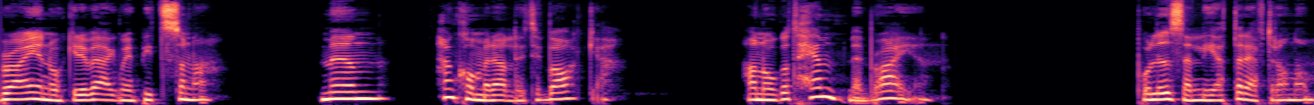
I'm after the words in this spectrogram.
Brian åker iväg med pizzorna. Men han kommer aldrig tillbaka. Har något hänt med Brian? Polisen letar efter honom.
